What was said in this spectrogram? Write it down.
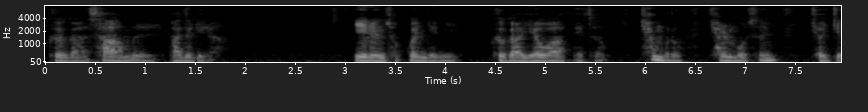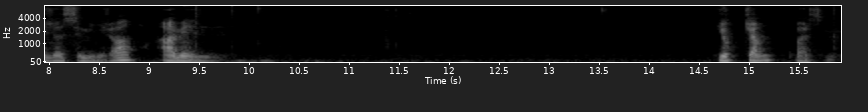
그가 사함을 받으리라. 이는 속건제니 그가 여호와 앞에서 참으로 잘못을 저질렀음이니라. 아멘. 육장 말씀입니다.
